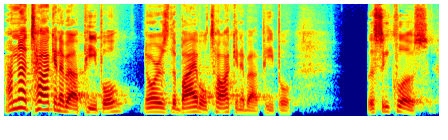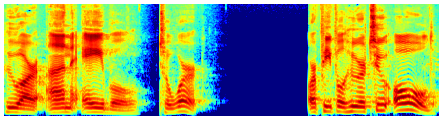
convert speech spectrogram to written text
I'm not talking about people, nor is the Bible talking about people. Listen close, who are unable to work, or people who are too old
